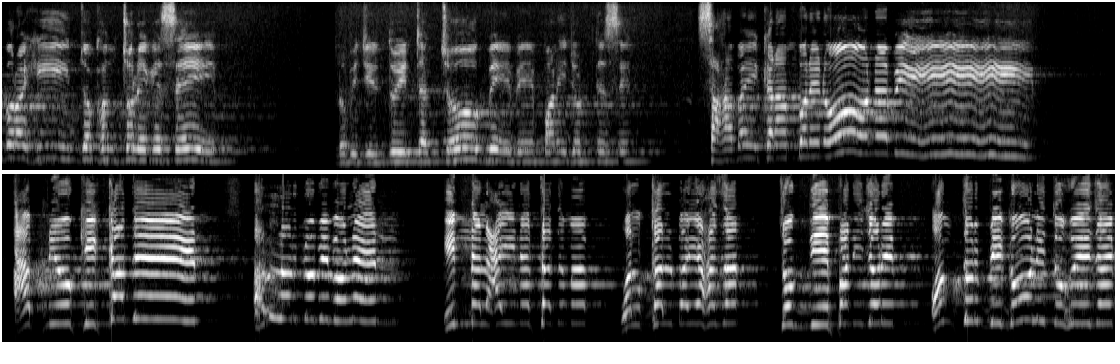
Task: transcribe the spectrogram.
ইব্রাহিম যখন চলে গেছে, নবীজির দুইটা চোখ বেয়ে বেয়ে পানি জড়তেছে। সাহাবাই কারাম বলেন, ও নবী, আপনিও কি কাঁদেন? আল্লাহর নবী বলেন, ইন্নাল আইনা তাদমা ওয়াল কালবা ইয়াহজান, চোখ দিয়ে পানি ঝরে, অন্তর বিগলিত হয়ে যায়।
